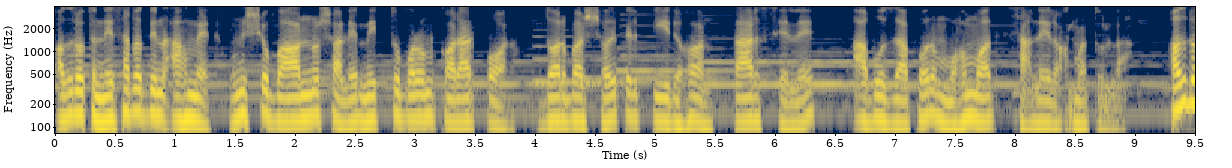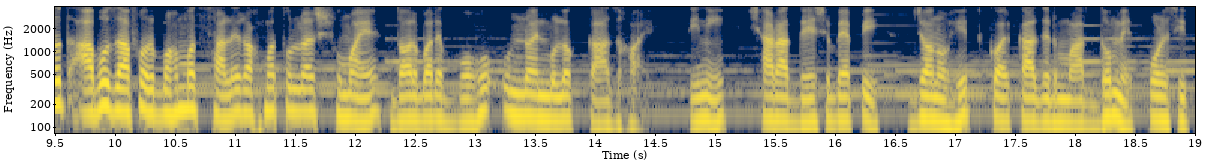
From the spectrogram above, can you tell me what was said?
হজরত নেসারুদ্দিন আহমেদ উনিশশো বায়ান্ন সালে মৃত্যুবরণ করার পর দরবার শরীফের পীর হন তার ছেলে আবু জাফর মোহাম্মদ সালে রহমাতুল্লাহ। হজরত আবু জাফর মোহাম্মদ সালে রহমাতুল্লাহর সময়ে দরবারে বহু উন্নয়নমূলক কাজ হয়। তিনি সারা দেশব্যাপী জনহিতকর কাজের মাধ্যমে পরিচিত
